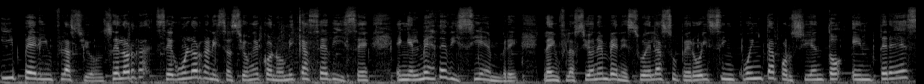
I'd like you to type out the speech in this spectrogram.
hiperinflación. Según la Organización Económica se dice, en el mes de diciembre la inflación en Venezuela superó el 50% en tres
